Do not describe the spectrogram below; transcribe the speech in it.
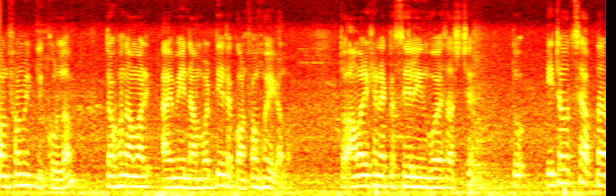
কনফার্মে ক্লিক করলাম, তখন আমার আইএমএ নাম্বার দিয়ে এটা কনফার্ম হয়ে গেল। তো আমার এখানে একটা সেল ইনভয়েস আসছে। তো এটা হচ্ছে আপনার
